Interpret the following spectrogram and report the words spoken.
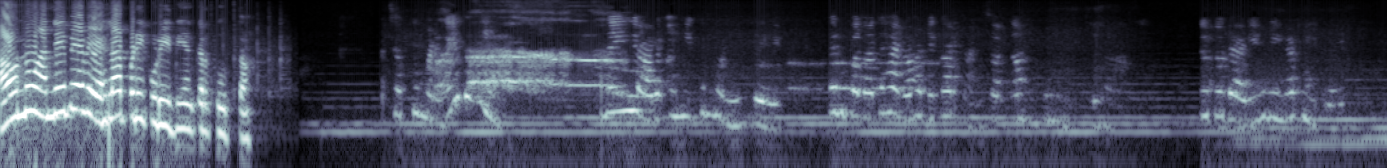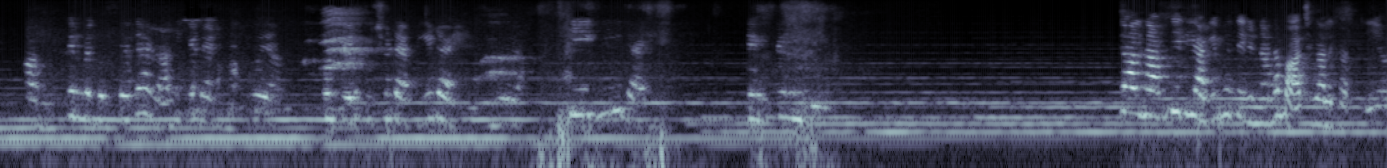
ਆ ਉਹਨੂੰ ਆਨੇ ਵੀ ਵੇਖ ਲੈ ਆਪਣੀ ਕੁੜੀ ਦੀਆਂ ਕਰਤੂਤਾਂ। ਅੱਛਾ, ਘੁੰਮਣ ਗਏ ਤੁਸੀਂ? ਨਹੀਂ ਯਾਰ, ਅਸੀਂ ਘੁੰਮਣ ਨਹੀਂ ਗਏ। ਤੈਨੂੰ ਪਤਾ ਤਾਂ ਹੈਗਾ, ਸਾਡੇ ਘਰ ਦਾ ਨਹੀਂ ਸਰਦਾ ਅਸੀਂ ਘੁੰਮਣ ਕਿੱਥੇ ਜਾਣਾ ਸੀ। ਤੇ ਤੋ ਡੈਡੀ ਵੀ ਨਹੀਂ ਨਾ ਠੀਕ ਰਹੇ। ਹਾਂ ਫਿਰ ਮੈਂ ਦੱਸਿਆ ਤਾਂ ਹੈਗਾ ਸੀ ਕਿ ਡੈਡੀ ਨੂੰ ਹੋਇਆ। ਹੁਣ ਫਿਰ ਪੁੱਛਣ ਡੈਡੀ ਡੈਡੀ ਨੂੰ ਹੋਇਆ। ਠੀਕ ਨਹੀਂ ਡੈਡੀ। ਤੇ ਨਹੀਂ ਚੱਲ ਨਾ ਦੀਦੀ ਆ ਗਈ, ਮੈਂ ਤੇਰੇ ਨਾਲ ਨਾ ਬਾਅਦ ਚ ਗੱਲ ਕਰਦੀ ਆ।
